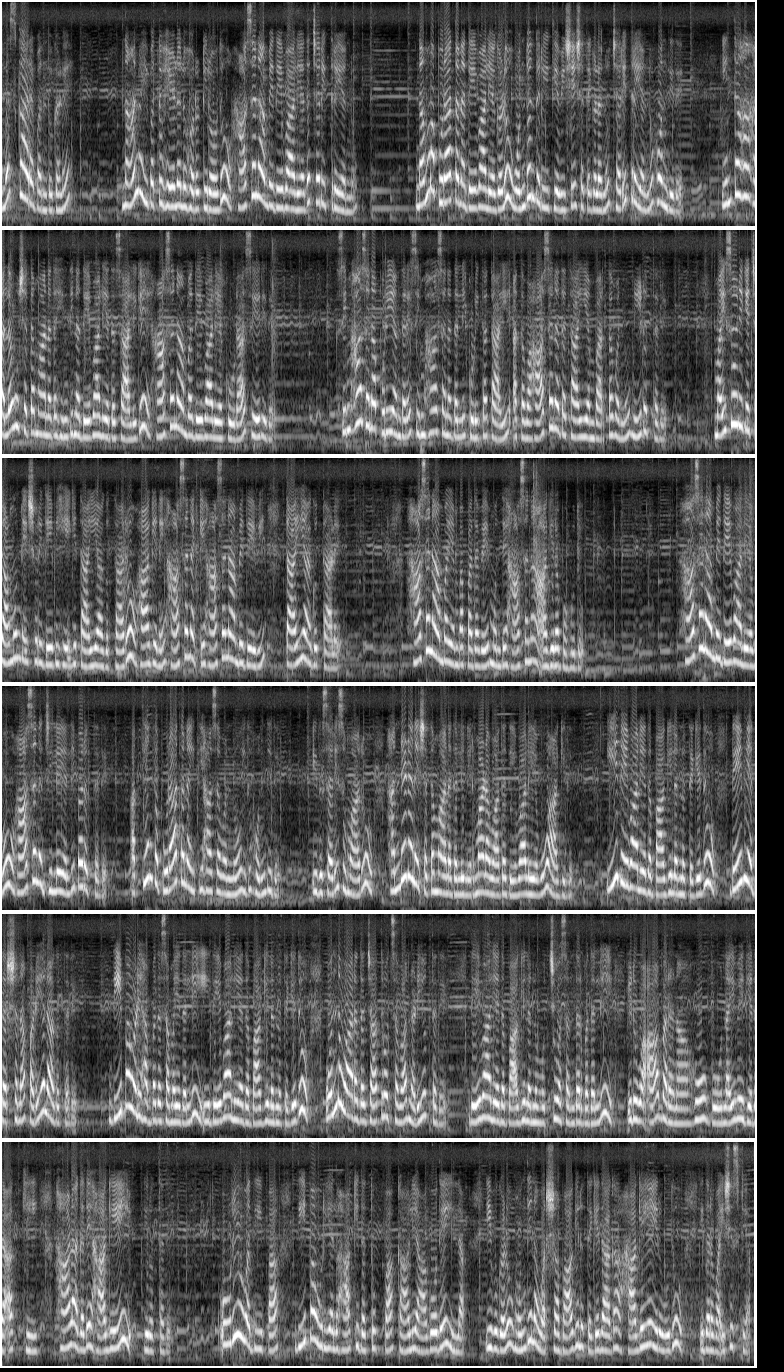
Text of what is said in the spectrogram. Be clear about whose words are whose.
Speaker 1: ನಮಸ್ಕಾರ ಬಂಧುಗಳೇ. ನಾನು ಇವತ್ತು ಹೇಳಲು ಹೊರಟಿರೋದು ಹಾಸನಾಂಬೆ ದೇವಾಲಯದ ಚರಿತ್ರೆಯನ್ನು. ನಮ್ಮ ಪುರಾತನ ದೇವಾಲಯಗಳು ಒಂದೊಂದು ರೀತಿಯ ವಿಶೇಷತೆಗಳನ್ನು ಚರಿತ್ರೆಯನ್ನು ಹೊಂದಿದೆ. ಇಂತಹ ಹಲವು ಶತಮಾನದ ಹಿಂದಿನ ದೇವಾಲಯದ ಸಾಲಿಗೆ ಹಾಸನಾಂಬ ದೇವಾಲಯ ಕೂಡ ಸೇರಿದೆ. ಸಿಂಹಾಸನ ಪುರಿ ಅಂದರೆ ಸಿಂಹಾಸನದಲ್ಲಿ ಕುಳಿತ ತಾಯಿ ಅಥವಾ ಹಾಸನದ ತಾಯಿ ಎಂಬ ಅರ್ಥವನ್ನು ನೀಡುತ್ತದೆ. ಮೈಸೂರಿಗೆ ಚಾಮುಂಡೇಶ್ವರಿ ದೇವಿ ಹೇಗೆ ತಾಯಿಯಾಗುತ್ತಾರೋ ಹಾಗೆಯೇ ಹಾಸನಕ್ಕೆ ಹಾಸನಾಂಬೆ ದೇವಿ ತಾಯಿಯಾಗುತ್ತಾಳೆ. ಹಾಸನಾಂಬ ಎಂಬ ಪದವೇ ಮುಂದೆ ಹಾಸನ ಆಗಿರಬಹುದು. ಹಾಸನಾಂಬೆ ದೇವಾಲಯವು ಹಾಸನ ಜಿಲ್ಲೆಯಲ್ಲಿ ಬರುತ್ತದೆ. ಅತ್ಯಂತ ಪುರಾತನ ಇತಿಹಾಸವನ್ನು ಇದು ಹೊಂದಿದೆ. ಇದು ಸರಿಸುಮಾರು ಹನ್ನೆರಡನೇ ಶತಮಾನದಲ್ಲಿ ನಿರ್ಮಾಣವಾದ ದೇವಾಲಯವೂ ಆಗಿದೆ. ಈ ದೇವಾಲಯದ ಬಾಗಿಲನ್ನು ತೆಗೆದು ದೇವಿಯ ದರ್ಶನ ಪಡೆಯಲಾಗುತ್ತದೆ. ದೀಪಾವಳಿ ಹಬ್ಬದ ಸಮಯದಲ್ಲಿ ಈ ದೇವಾಲಯದ ಬಾಗಿಲನ್ನು ತೆಗೆದು ಒಂದು ವಾರದ ಜಾತ್ರೋತ್ಸವ ನಡೆಯುತ್ತದೆ. ದೇವಾಲಯದ ಬಾಗಿಲನ್ನು ಮುಚ್ಚುವ ಸಂದರ್ಭದಲ್ಲಿ ಇಡುವ ಆಭರಣ, ಹೂವು, ನೈವೇದ್ಯದ ಅಕ್ಕಿ ಹಾಳಾಗದೆ ಹಾಗೆಯೇ ಇರುತ್ತದೆ. ಉರಿಯುವ ದೀಪ ದೀಪ ಉರಿಯಲು ಹಾಕಿದ ತುಪ್ಪ ಖಾಲಿ ಆಗೋದೇ ಇಲ್ಲ. ಇವುಗಳು ಮುಂದಿನ ವರ್ಷ ಬಾಗಿಲು ತೆಗೆದಾಗ ಹಾಗೆಯೇ ಇರುವುದು ಇದರ ವೈಶಿಷ್ಟ್ಯ.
